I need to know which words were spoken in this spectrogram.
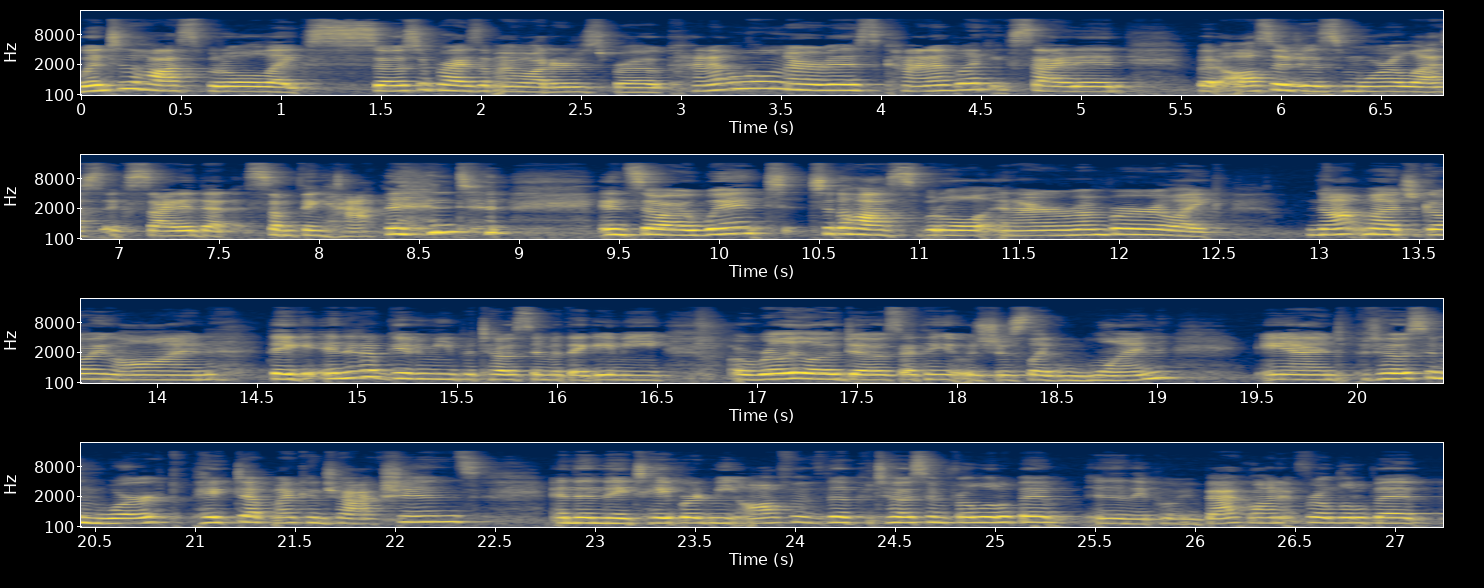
went to the hospital, like so surprised that my water just broke, kind of a little nervous, kind of like excited but also just more or less excited that something happened. and so I went to the hospital and I remember like not much going on. They ended up giving me Pitocin, but they gave me a really low dose. I think it was just like one. And Pitocin worked, picked up my contractions, and then they tapered me off of the Pitocin for a little bit, and then they put me back on it for a little bit.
